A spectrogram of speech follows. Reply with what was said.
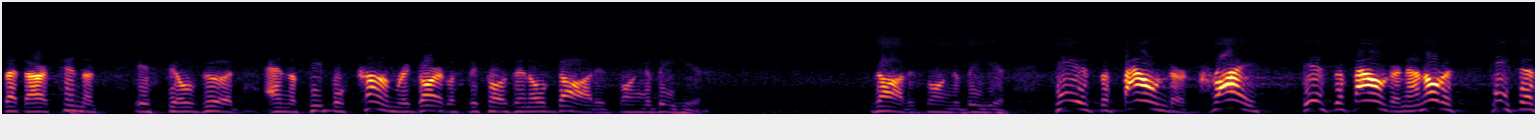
that our attendance is still good. And the people come regardless because they know God is going to be here. God is going to be here. He is the founder. Christ is the founder. Now notice, he says,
